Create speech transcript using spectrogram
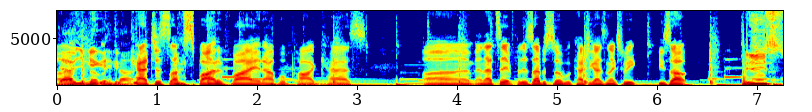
Uh, you can not. catch us on Spotify and Apple Podcasts. Um, and that's it for this episode. We'll catch you guys next week. Peace out. Peace.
